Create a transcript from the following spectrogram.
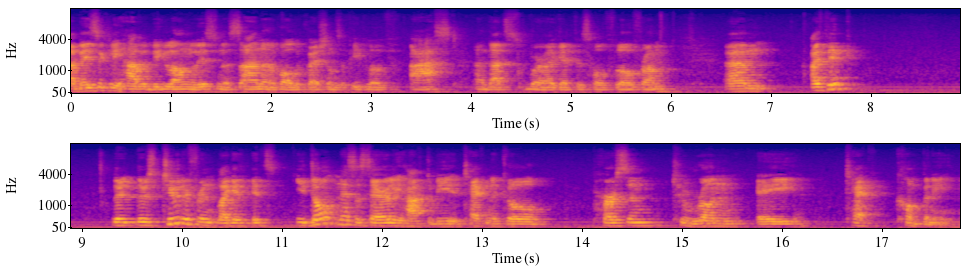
I basically have a big long list in Asana of all the questions that people have asked, and that's where I get this whole flow from. Um, I think there, there's two different like it, it's you don't necessarily have to be a technical person to run a tech company,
